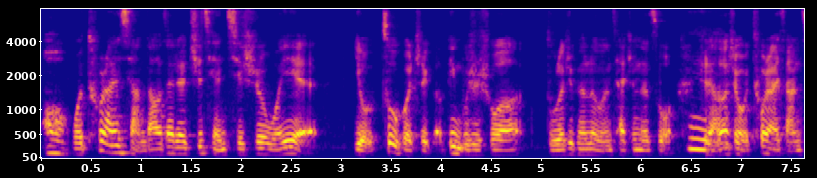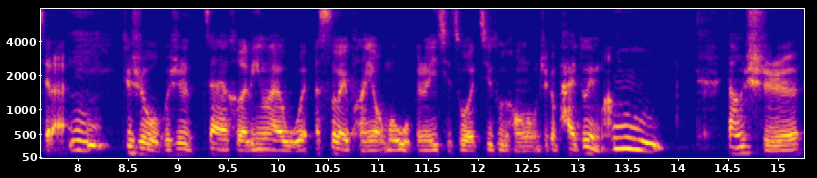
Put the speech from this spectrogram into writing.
哦，我突然想到，在这之前，其实我也有做过这个，并不是说读了这篇论文才真的做。是聊到这，我突然想起来，嗯，就是我不是在和另外五位、四位朋友，我们五个人一起做鸡兔同笼这个派对嘛？嗯，当时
